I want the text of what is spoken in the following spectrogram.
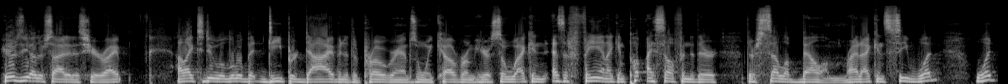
here's the other side of this here, right? I like to do a little bit deeper dive into the programs when we cover them here, so I can, as a fan, I can put myself into their their cerebellum, right? I can see what what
